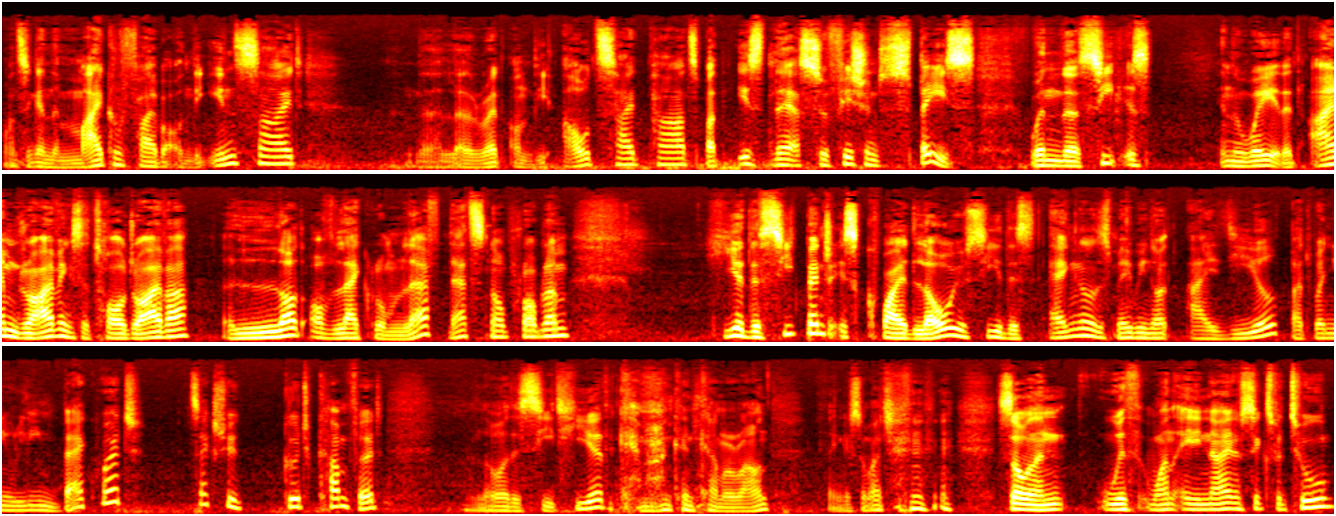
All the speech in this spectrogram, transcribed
Once again, the microfiber on the inside, the red on the outside parts. But is there sufficient space when the seat is in the way that I'm driving, as a tall driver, a lot of legroom left, that's no problem. Here the seat bench is quite low. You see this angle is maybe not ideal, but when you lean backward, it's actually good comfort. Lower the seat here, the camera can come around. Thank you so much. so then with 189 or 6 foot 2,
